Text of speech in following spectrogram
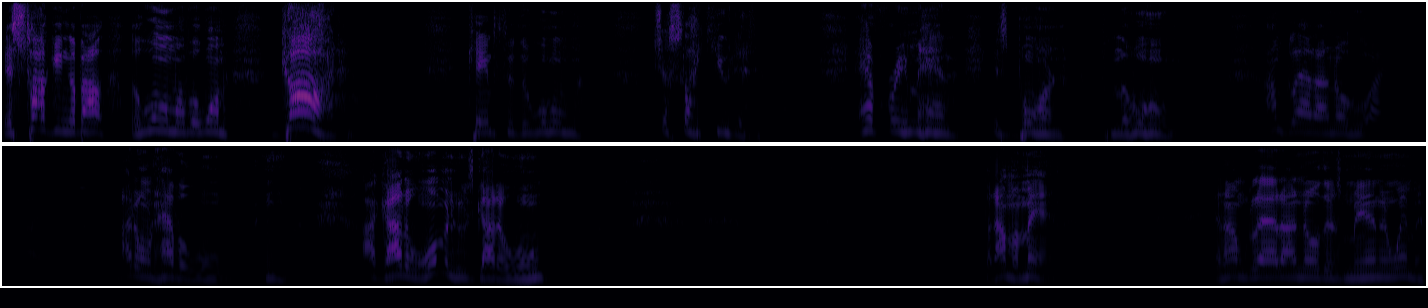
It's talking about the womb of a woman. God came through the womb just like you did. Every man is born from the womb. I'm glad I know who I am. I don't have a womb. I got a woman who's got a womb. But I'm a man. And I'm glad I know there's men and women.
